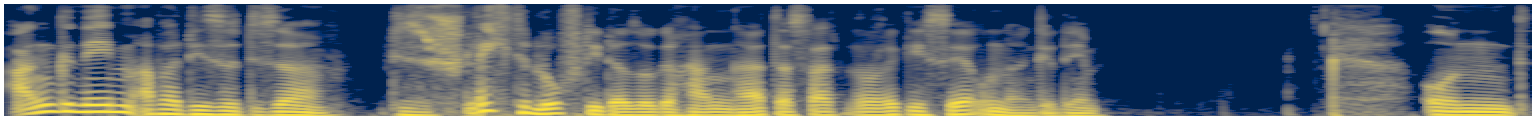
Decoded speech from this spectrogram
angenehm, aber diese, dieser, diese schlechte Luft, die da so gehangen hat, das war, war wirklich sehr unangenehm. Und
